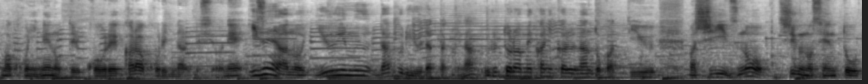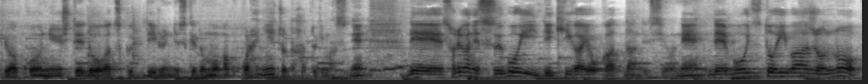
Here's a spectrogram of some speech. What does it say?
まあ、ここにね載ってる。これからこれになるんですよね。以前あの UMW だったっけな？ウルトラメカニカルなんとかっていう、まあ、シリーズのシグの戦闘機は購入して動画作っているんですけども、まあ、ここら辺にねちょっと貼っときますね。でそれがねすごい出来が良かったんですよね。でボーイズトイバージョンの、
